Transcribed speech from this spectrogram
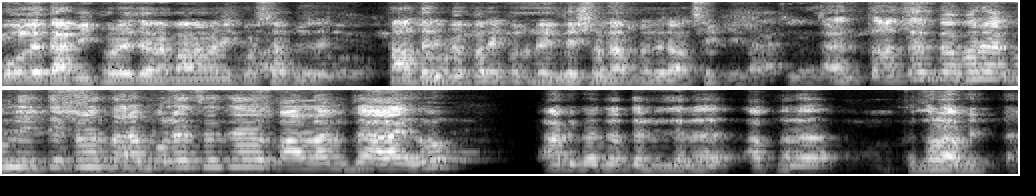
বলে দাবি করে যারা মারামারি করছে আপনাদের তাদের ব্যাপারে কোনো নির্দেশনা আপনাদের আছে কি তাদের ব্যাপারে এখন নির্দেশনা তারা বলেছে যে বাংলা যাই হোক আটকা তাদের নিজেরা আপনারা জড়াবেন না।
